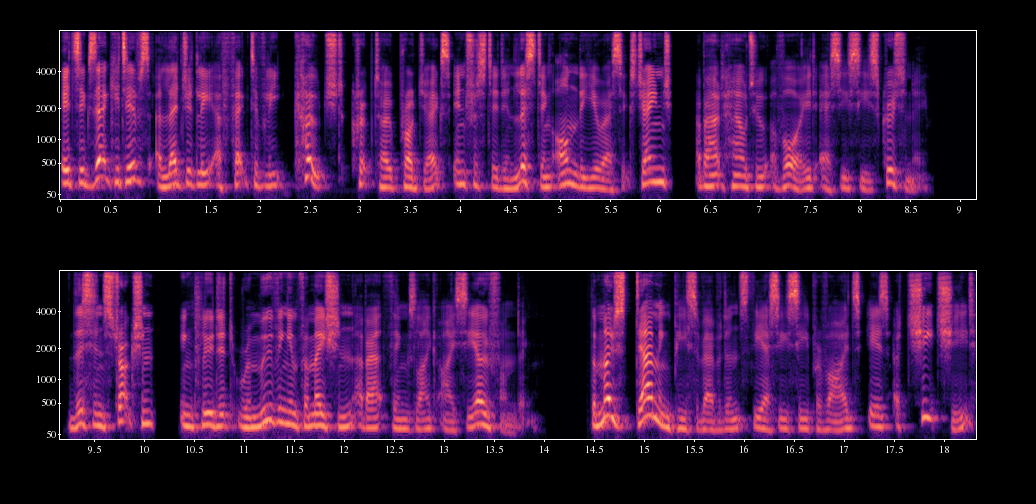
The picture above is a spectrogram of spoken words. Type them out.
Its executives allegedly effectively coached crypto projects interested in listing on the US exchange about how to avoid SEC scrutiny. This instruction included removing information about things like ICO funding. The most damning piece of evidence the SEC provides is a cheat sheet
